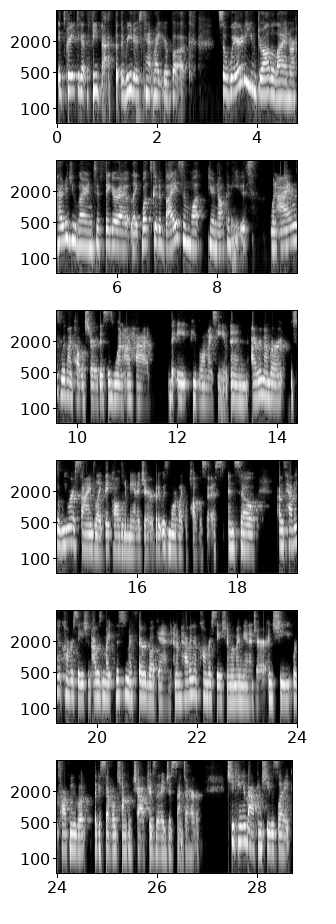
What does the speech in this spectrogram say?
it's great to get the feedback, but the readers can't write your book. So where do you draw the line or how did you learn to figure out like what's good advice and what you're not going to use? When I was with my publisher, this is when I had the eight people on my team. And I remember, so we were assigned, like they called it a manager, but it was more of like a publicist. And so I was having a conversation. I was my, this is my third book in, and I'm having a conversation with my manager, and she, we're talking about like a several chunk of chapters that I just sent to her. She came back and she was like,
